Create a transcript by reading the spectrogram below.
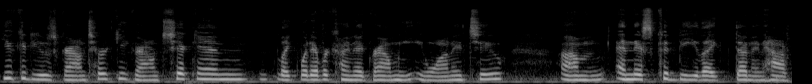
you could use ground turkey, ground chicken, like whatever kind of ground meat you wanted to. Um, and this could be like done in half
